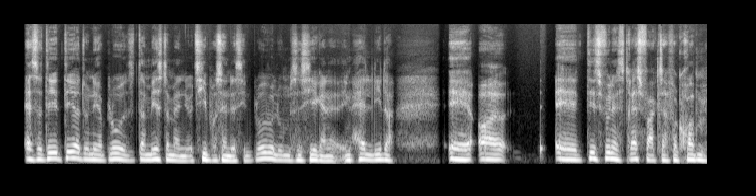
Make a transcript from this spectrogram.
altså det, det at donere blod, der mister man jo 10% af sin blodvolumen, så cirka en, en halv liter. Øh, og øh, det er selvfølgelig en stressfaktor for kroppen.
